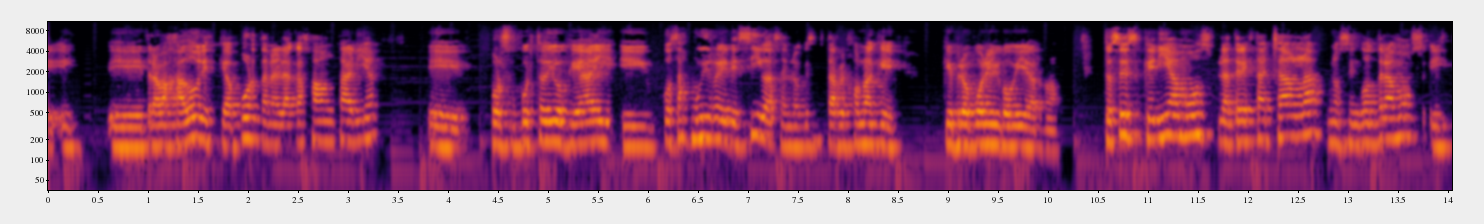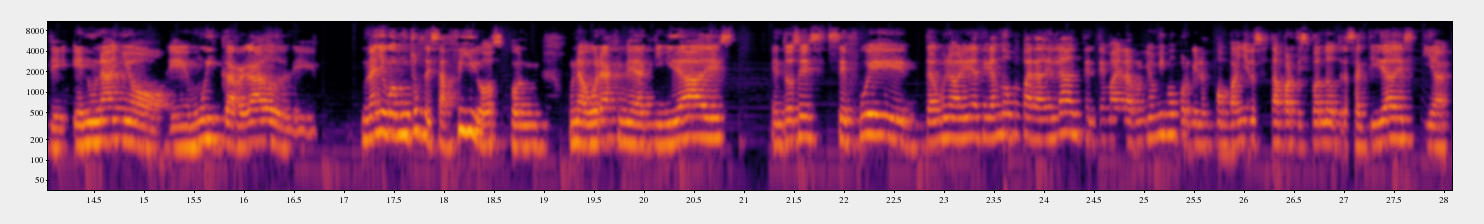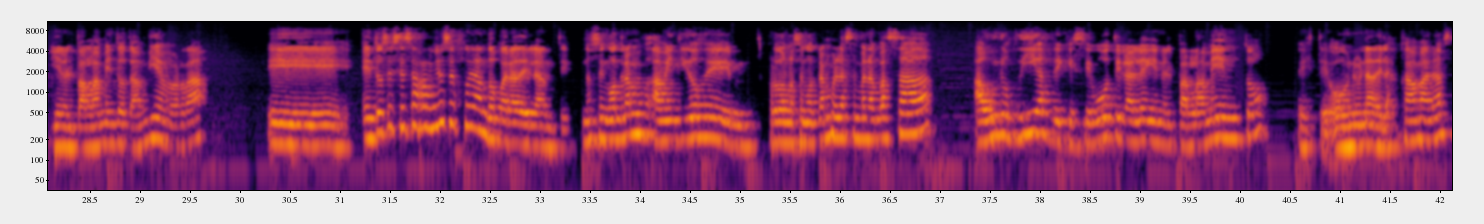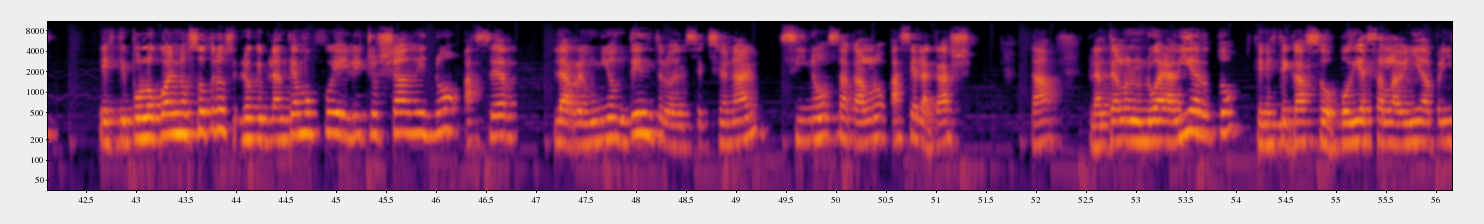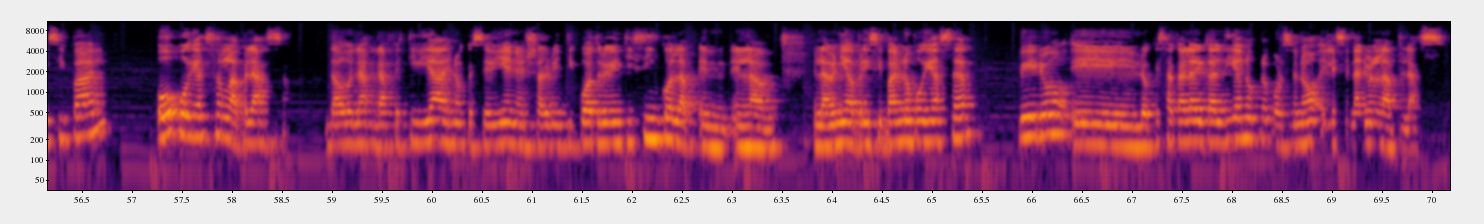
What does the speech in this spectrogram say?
eh, trabajadores que aportan a la caja bancaria, eh, por supuesto digo que hay eh, cosas muy regresivas en lo que es esta reforma que, propone el gobierno. Entonces queríamos plantear esta charla, nos encontramos este, en un año muy cargado, de, un año con muchos desafíos, con una vorágine de actividades, entonces se fue de alguna manera tirando para adelante el tema de la reunión mismo porque los compañeros están participando en otras actividades y, y en el Parlamento también, ¿verdad? Eh, entonces esa reunión se fue dando para adelante. Nos encontramos a 22 de, perdón, nos encontramos la semana pasada a unos días de que se vote la ley en el Parlamento, este, o en una de las cámaras, este, por lo cual nosotros lo que planteamos fue el hecho ya de no hacer la reunión dentro del seccional, sino sacarlo hacia la calle. ¿tá? Plantearlo en un lugar abierto, que en este caso podía ser la avenida principal o podía ser la plaza dado la, las festividades que se vienen ya el 24 y 25 en la, en, en la, en la avenida principal no podía ser, pero eh, lo que saca la alcaldía nos proporcionó el escenario en la plaza.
